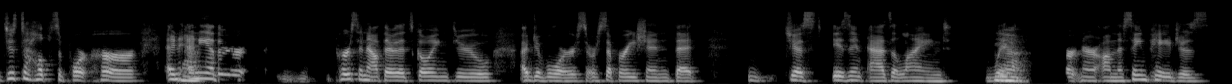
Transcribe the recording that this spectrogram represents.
just to help support her and yeah. any other person out there that's going through a divorce or separation that just isn't as aligned with yeah. partner on the same page as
